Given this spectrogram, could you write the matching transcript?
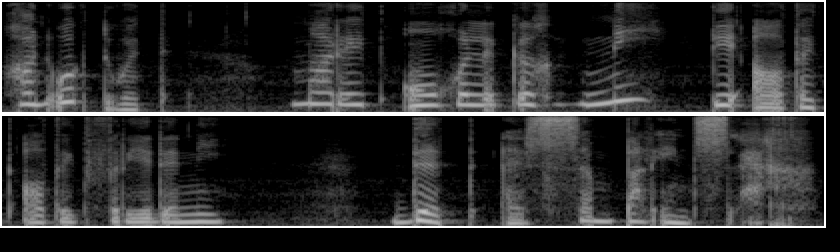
gaan ook dood, maar het ongelukkig nie die altyd altyd vrede nie. Dit is simpel en sleg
